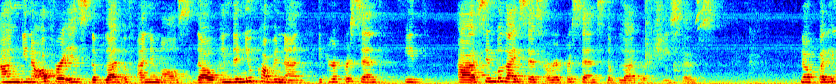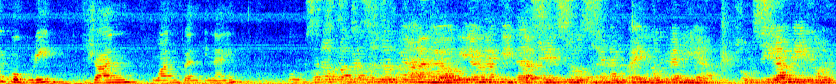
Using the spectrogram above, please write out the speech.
ang gina-offer is the blood of animals. Though in the new covenant, it represent it uh, symbolizes or represents the blood of Jesus. Now, palihog ko read John 1.29. Sa pagkasunod nga daw, iyang nakita si Jesus na nagpaingon kaniya, ug siya miingon,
